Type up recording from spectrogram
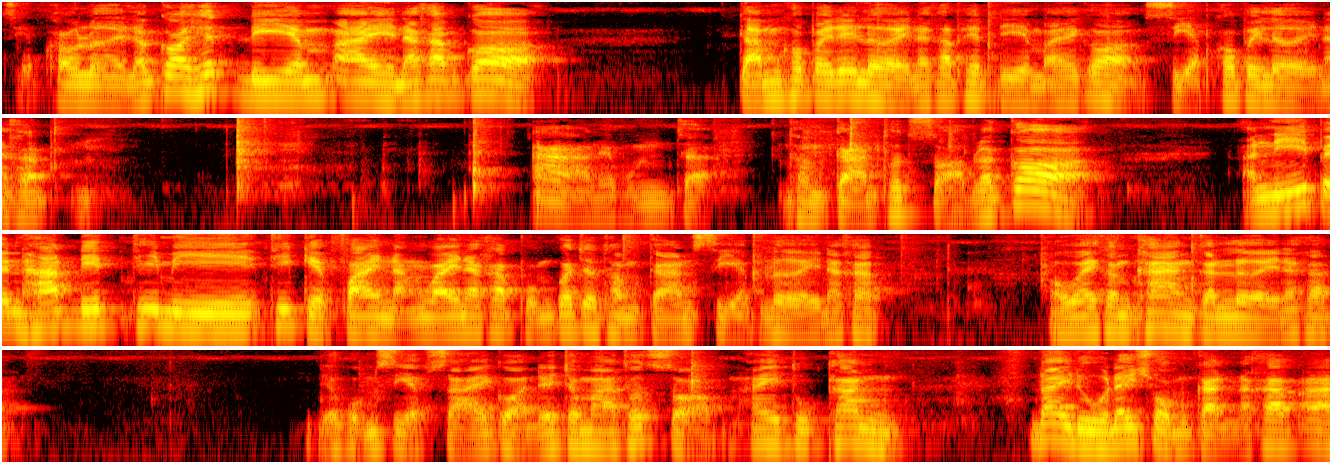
เสียบเข้าเลยแล้วก็ HDMI นะครับก็จำเข้าไปได้เลยนะครับ HDMI ก็เสียบเข้าไปเลยนะครับ อ่าเดี๋ยวผมจะทำการทดสอบแล้วก็อันนี้เป็นฮาร์ดดิสก์ที่มีที่เก็บไฟล์หนังไว้นะครับ ผมก็จะทำการเสียบเลยนะครับ เอาไว้ข้างๆกันเลยนะครับ เดี๋ยวผมเสียบสายก่อนเดี๋ยวจะมาทดสอบให้ทุกท่าน ได้ดูได้ชมกันนะครับอะ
